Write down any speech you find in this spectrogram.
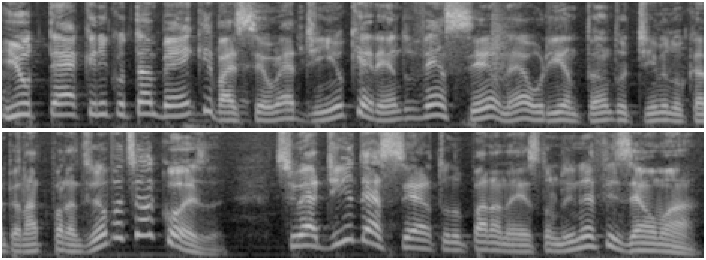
E o técnico também, que vai ser o Edinho, querendo vencer, né? Orientando o time no Campeonato Paranaense. Eu vou dizer uma coisa: se o Edinho der certo no Paranaense, Londrina fizer uma,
